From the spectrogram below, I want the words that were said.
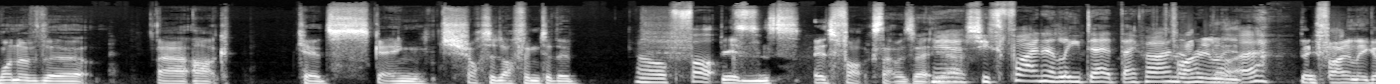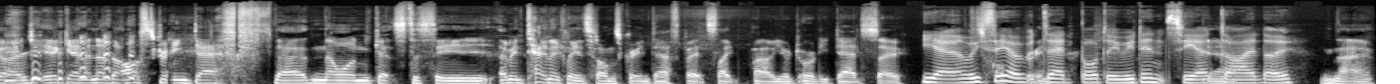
one of the uh, Ark kids getting shotted off into the Oh, Fox. bins. It's Fox. That was it. Yeah, Yeah. she's finally dead. They finally, Finally. got her. They finally got again another off-screen death that no one gets to see. I mean, technically it's an on-screen death, but it's like, well, you're already dead, so Yeah, we see her dead body. We didn't see her Yeah. die though. no.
